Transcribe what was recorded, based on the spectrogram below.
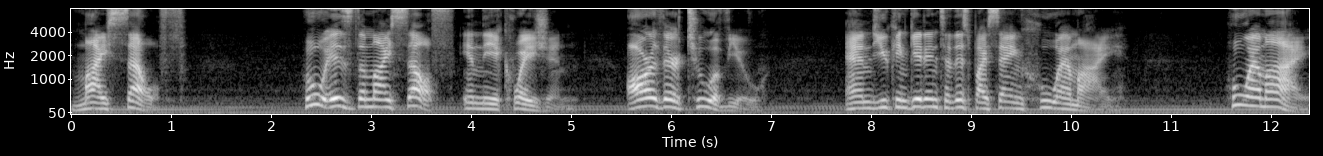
myself? Who is the myself in the equation? Are there two of you? And you can get into this by saying, Who am I? Who am I?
